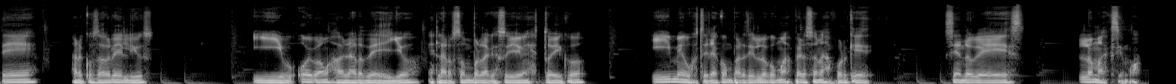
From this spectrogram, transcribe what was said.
de Marcus Aurelius. Y hoy vamos a hablar de ello. Es la razón por la que soy un estoico. Y me gustaría compartirlo con más personas porque siento que es lo máximo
